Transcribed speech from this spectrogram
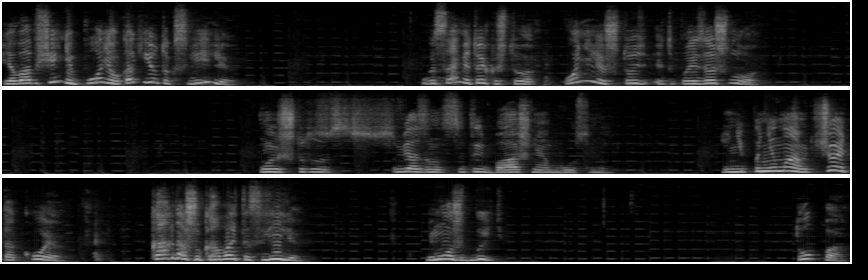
Я вообще не понял, как ее так слили. Вы сами только что поняли, что это произошло? Может, что-то связано с этой башней обоссанной. Я не понимаю, что это такое? Как нашу кровать-то слили? Не может быть. Тупо.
